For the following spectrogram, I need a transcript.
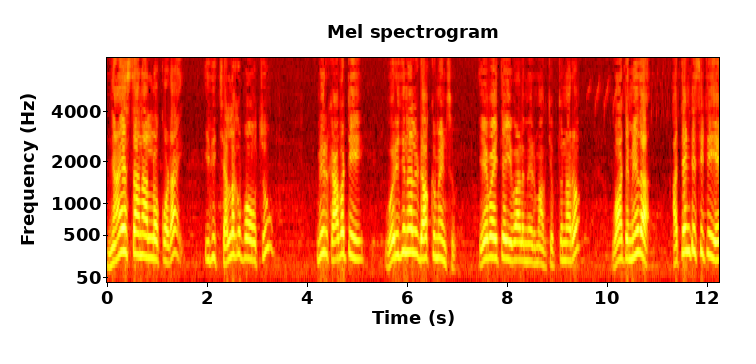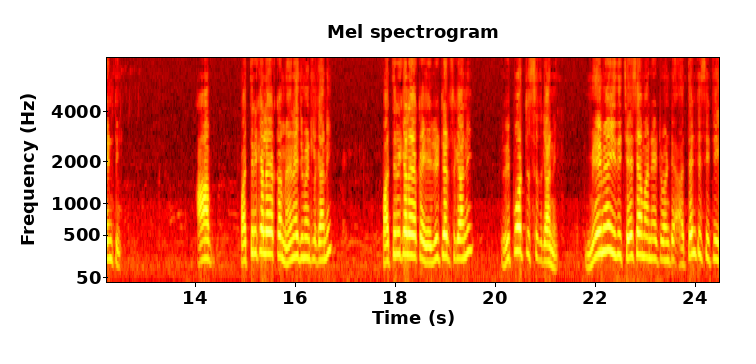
న్యాయస్థానాల్లో కూడా ఇది చెల్లకపోవచ్చు. మీరు కాబట్టి ఒరిజినల్ డాక్యుమెంట్స్ ఏవైతే ఇవాళ మీరు మాకు చెప్తున్నారో వాటి మీద అథెంటిసిటీ ఏంటి? ఆ పత్రికల యొక్క మేనేజ్మెంట్లు కానీ పత్రికల యొక్క ఎడిటర్స్ కానీ రిపోర్టర్స్ కానీ మేమే ఇది చేశామనేటువంటి అథెంటిసిటీ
